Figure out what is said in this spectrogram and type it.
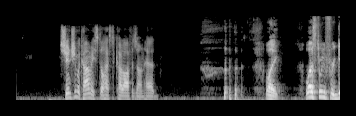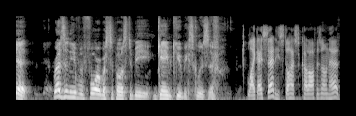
Shinji Mikami still has to cut off his own head. Like, lest we forget, Resident Evil 4 was supposed to be GameCube exclusive. Like I said, he still has to cut off his own head.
